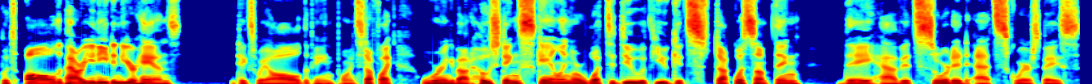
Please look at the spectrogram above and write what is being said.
puts all the power you need into your hands and takes away all the pain points. Stuff like worrying about hosting, scaling, or what to do if you get stuck with something. They have it sorted at Squarespace.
